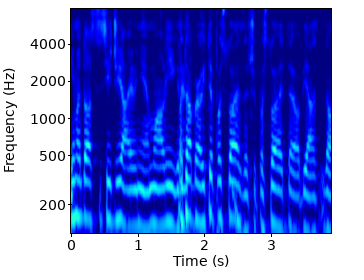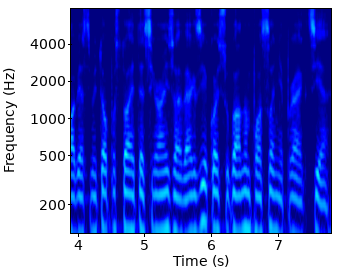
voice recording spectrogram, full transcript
ima dosta CGI u njemu, ali igrani. Pa dobro, i te postoje, znači postoje te, obja, da objasnim i to, postoje te sinhronizove verzije koje su uglavnom poslanje projekcije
